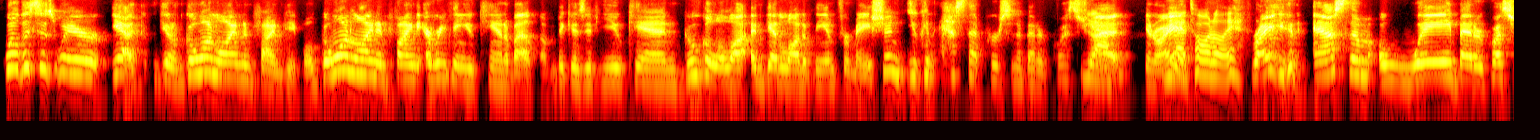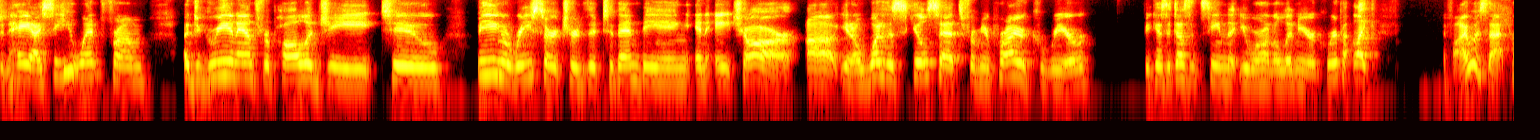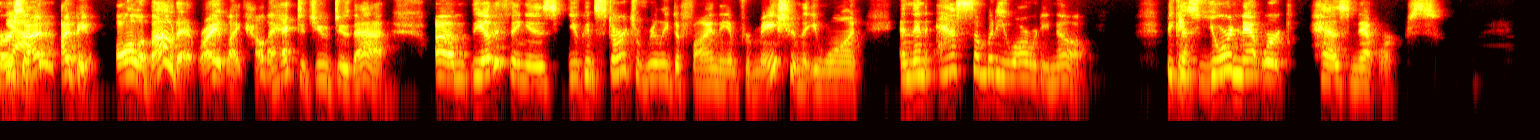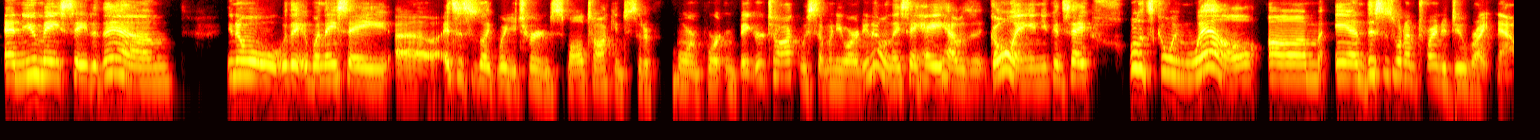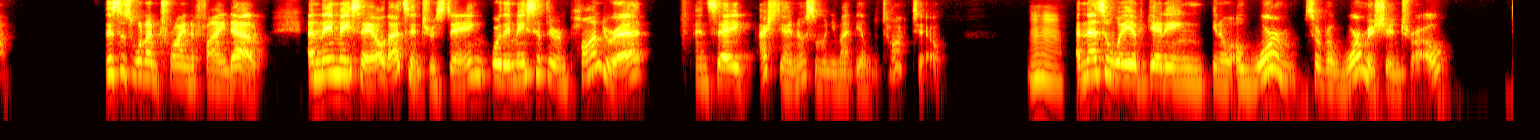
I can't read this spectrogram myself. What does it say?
Well, this is where, yeah, you know, go online and find people. Go online and find everything you can about them because if you can Google a lot and get a lot of the information, you can ask that person a better question. Yeah, uh, you know, right? Yeah, totally. Right? You can ask them a way better question. Hey, I see you went from a degree in anthropology to being a researcher to then being in HR, uh, you know, what are the skill sets from your prior career? Because it doesn't seem that you were on a linear career path. Like, if I was that person, yeah. I'd be all about it, right? Like, how the heck did you do that? Um, the other thing is, you can start to really define the information that you want and then ask somebody you already know because yes. your network has networks. And you may say to them, you know, they, when they say uh, it's this is like where you turn small talk into sort of more important, bigger talk with someone you already know, and they say, "Hey, how's it going?" and you can say, "Well, it's going well, um, and this is what I'm trying to do right now. This is what I'm trying to find out." And they may say, "Oh, that's interesting," or they may sit there and ponder it, and say, actually, I know someone you might be able to talk to. Mm-hmm. And that's a way of getting, you know, a warm, sort of a warmish intro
